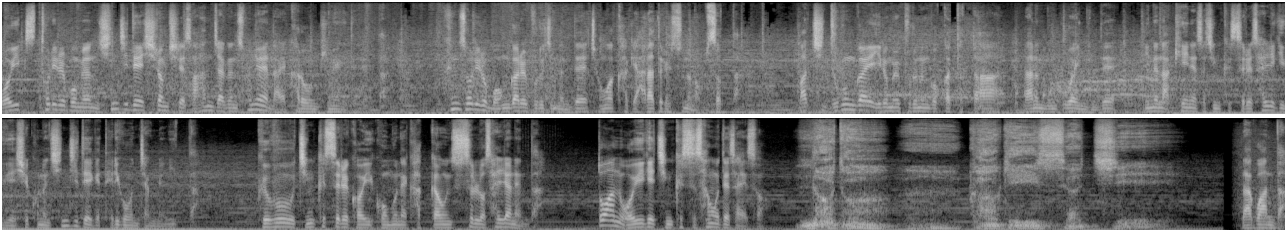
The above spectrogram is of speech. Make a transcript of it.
워익 스토리를 보면 신지드의 실험실에서 한 작은 소녀의 날카로운 비명이 들렸다. 큰 소리로 뭔가를 부르짖는데 정확하게 알아들을 수는 없었다. 마치 누군가의 이름을 부르는 것 같았다 라는 문구가 있는데 이는 아케인에서 징크스를 살리기 위해 싣고는 신지드에게 데리고 온 장면이 있다. 그 후 징크스를 거의 고문에 가까운 수술로 살려낸다. 또한 워익의 징크스 상호대사에서 너도 거기 있었지. 라고 한다.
